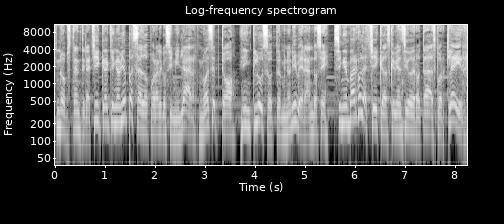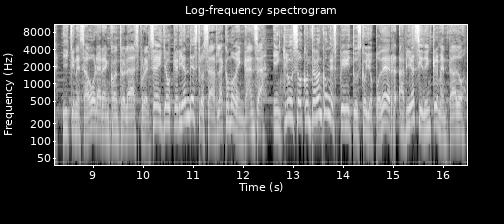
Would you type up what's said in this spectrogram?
No obstante, la chica, quien había pasado por algo similar, no aceptó, incluso terminó liberándose. Sin embargo, las chicas que habían sido derrotadas por Claire, y quienes ahora eran controladas por el sello, querían destrozarla como venganza. Incluso contaban con espíritus cuyo poder había sido incrementado.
